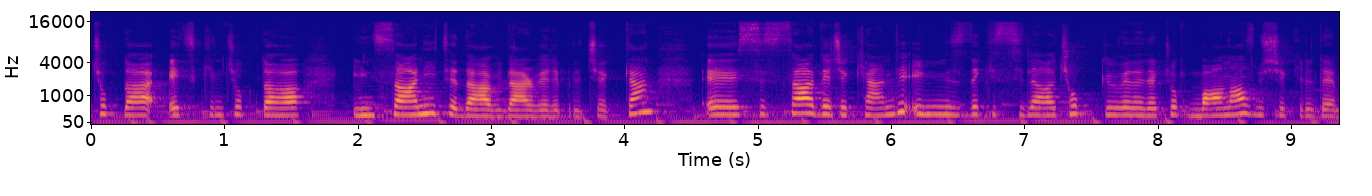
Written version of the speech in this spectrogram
Çok daha etkin, çok daha insani tedaviler verebilecekken e, siz sadece kendi elinizdeki silahı çok güvenerek, çok bağnaz bir şekilde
